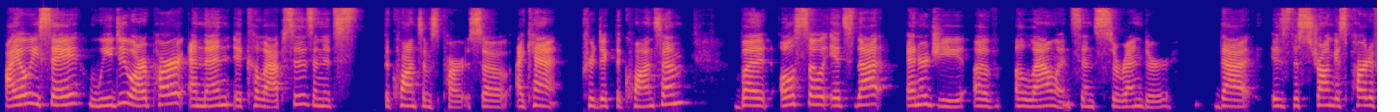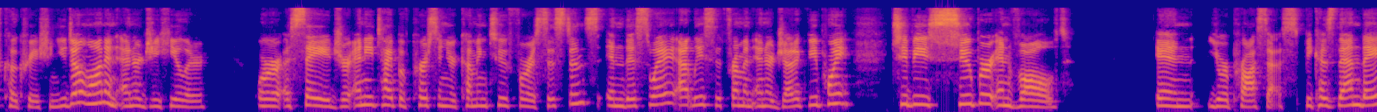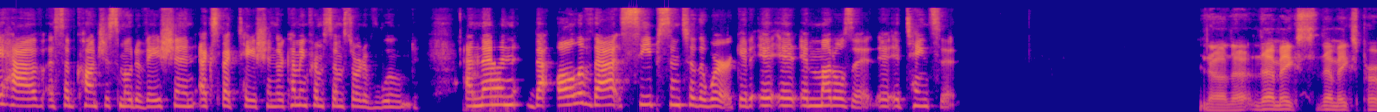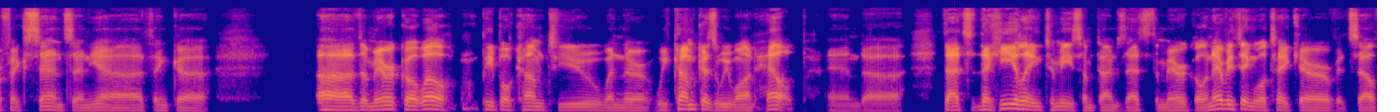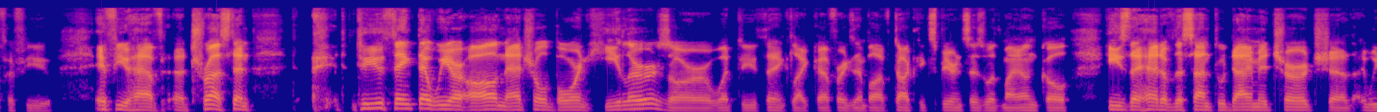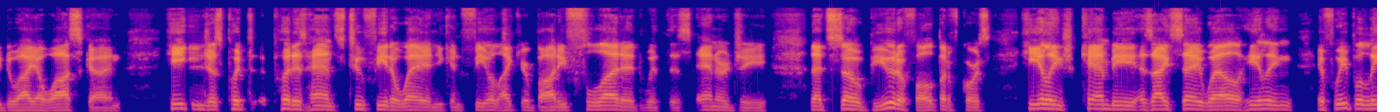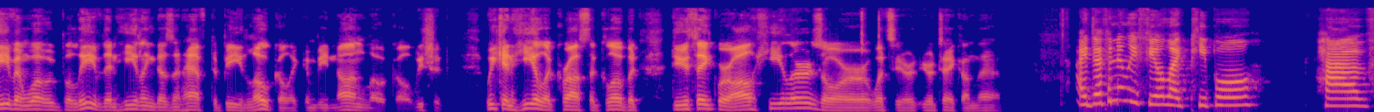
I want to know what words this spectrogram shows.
I always say we do our part and then it collapses and it's the quantum's part. So I can't predict the quantum, but also it's that energy of allowance and surrender that is the strongest part of co-creation you don't want an energy healer or a sage or any type of person you're coming to for assistance in this way at least from an energetic viewpoint to be super involved in your process because then they have a subconscious motivation expectation. They're coming from some sort of wound. And then that all of that seeps into the work. It it, it, muddles it, it it taints it. No that that makes that makes perfect sense. And yeah i think uh uh the miracle well people come to you when they're we come because we want help and uh, that's the healing to me sometimes that's the miracle and everything will take care of itself if you if you have uh, trust and do you think that we are all natural born healers or what do you think? Like uh, for example i've talked experiences with my uncle he's the head of the santo daime church uh, we do ayahuasca and he can just put put his hands two feet away and you can feel like your body flooded with this energy that's so beautiful. But of course healing can be as i say well healing if we believe in what we believe then healing doesn't have to be local. It can be non-local. We should we can heal across the globe. But do you think we're all healers or what's your your take on that? I definitely feel like people have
